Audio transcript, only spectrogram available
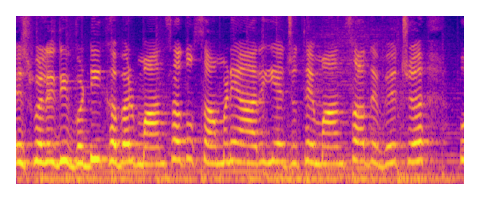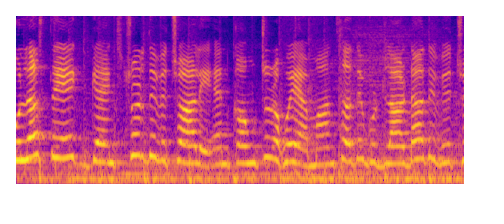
ਇਸ ਵੇਲੇ ਦੀ ਵੱਡੀ ਖਬਰ ਮਾਨਸਾ ਤੋਂ ਸਾਹਮਣੇ ਆ ਰਹੀ ਹੈ, ਜਿੱਥੇ ਮਾਨਸਾ ਦੇ ਵਿੱਚ ਪੁਲਿਸ ਤੇ ਗੈਂਗਸਟਰ ਦੇ ਵਿਚਾਲੇ ਐਨਕਾਊਂਟਰ ਹੋਇਆ। ਮਾਨਸਾ ਦੇ ਬੁਢਲਾਡਾ ਦੇ ਵਿੱਚ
